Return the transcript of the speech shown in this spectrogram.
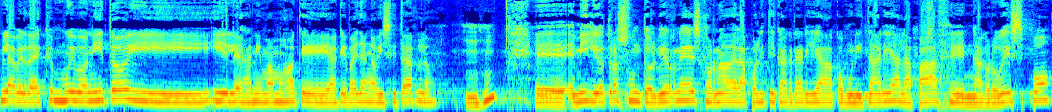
la verdad es que es muy bonito y, les animamos a que, a que vayan a visitarlo. Eh, Emilio, otro asunto. El viernes, jornada de la política agraria comunitaria, La Paz, en Agroexpo.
